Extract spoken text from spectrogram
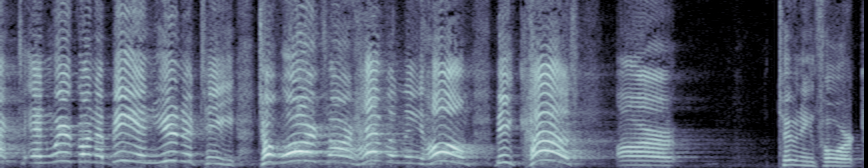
act. And we're going to be in unity towards our heavenly home because our tuning fork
